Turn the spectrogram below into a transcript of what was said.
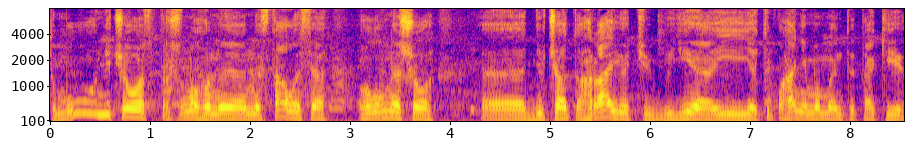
Тому нічого страшного не, не сталося. Головне, що е, дівчата грають, є і як і погані моменти, так і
